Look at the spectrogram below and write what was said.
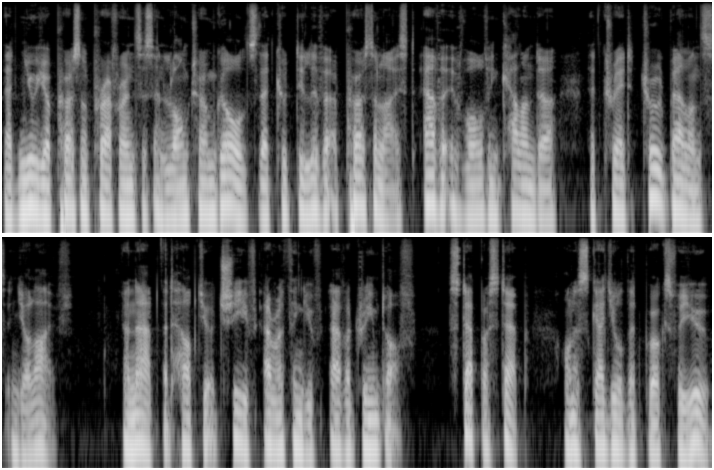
that knew your personal preferences and long-term goals that could deliver a personalized, ever-evolving calendar that created true balance in your life? An app that helped you achieve everything you've ever dreamed of, step by step, on a schedule that works for you.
